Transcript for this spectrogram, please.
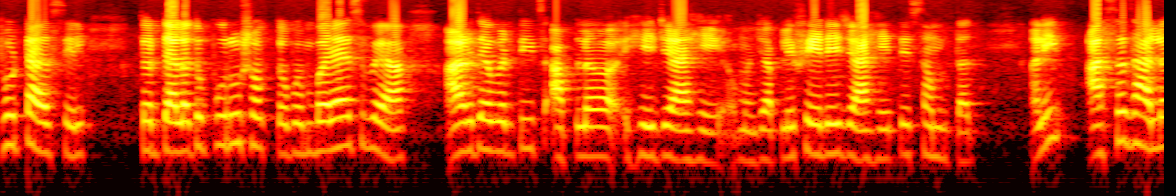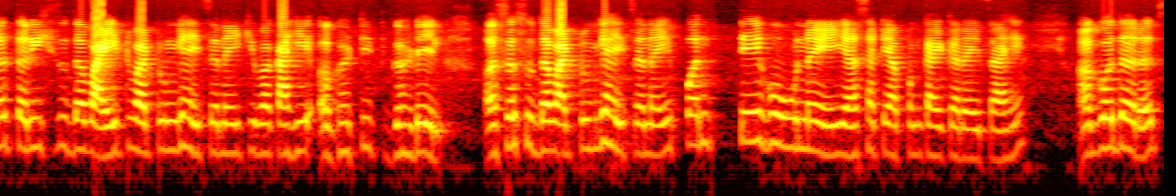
छोटा असेल तर त्याला तो पुरू शकतो. पण बऱ्याच वेळा अर्ध्यावरतीच आपलं हे जे आहे म्हणजे आपले फेरे जे आहे ते संपतात. आणि असं झालं तरीही सुद्धा वाईट वाटून घ्यायचं नाही किंवा काही अघटित घडेल असं सुद्धा वाटून घ्यायचं नाही. पण ते होऊ नये यासाठी आपण काय करायचं आहे? अगोदरच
